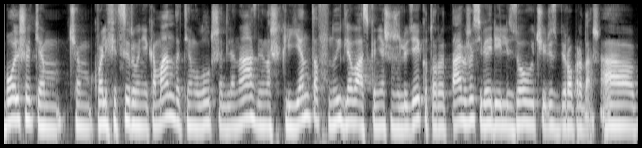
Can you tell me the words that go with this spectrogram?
больше, тем чем квалифицированнее команда, тем лучше для нас, для наших клиентов, ну и для вас, конечно же, людей, которые также себя реализовывают через бюро продаж. А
